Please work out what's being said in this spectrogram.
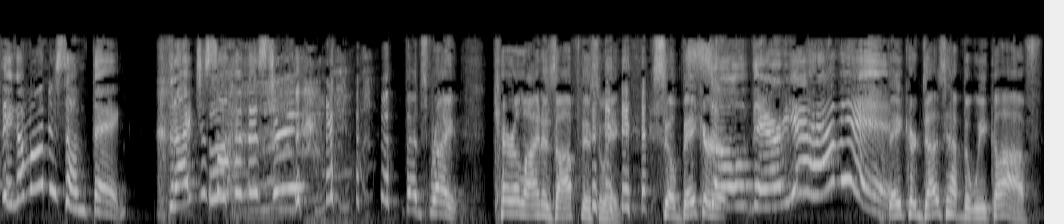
think I'm onto something. Did I just solve a mystery? That's right. Carolina's off this week. So Baker So there you have it. Baker does have the week off.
